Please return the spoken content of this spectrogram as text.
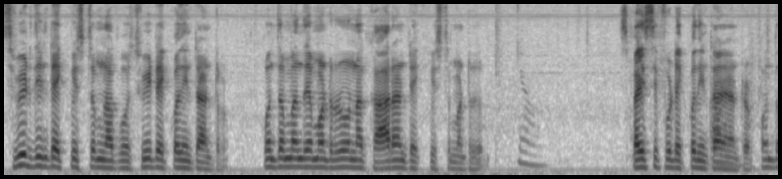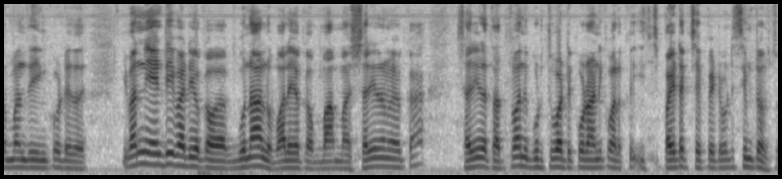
స్వీట్ తింటే ఎక్కువ ఇష్టం నాకు స్వీట్ ఎక్కువ తింటా అంటారు. కొంతమంది ఏమంటారు నాకు కారం అంటే ఎక్కువ ఇష్టం అంటారు. స్పైసీ ఫుడ్ ఎక్కువ తింటానని అంటారు. కొంతమంది ఇంకోటి ఇవన్నీ ఏంటి? వాటి యొక్క గుణాలు వాళ్ళ యొక్క మా- శరీరం యొక్క శరీర తత్వాన్ని గుర్తుపట్టుకోవడానికి వాళ్ళకి బయటకు చెప్పేటువంటి సిమ్టమ్స్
